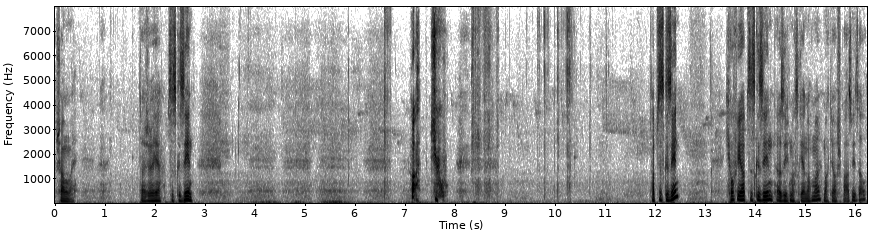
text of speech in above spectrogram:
schauen wir mal. Da schau her, habt ihr es gesehen? Habt ihr es gesehen? Ich hoffe, ihr habt es gesehen. Also ich mache es gerne nochmal. Macht ja auch Spaß wie Sau.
